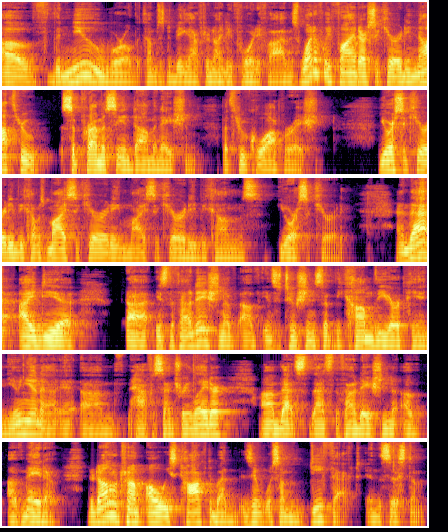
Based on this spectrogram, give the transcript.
of the new world that comes into being after 1945 is what if we find our security not through supremacy and domination, but through cooperation? Your security becomes my security, my security becomes your security. And that idea uh, is the foundation of, of, institutions that become the European Union uh, um, half a century later. Um, that's, that's the foundation of, of NATO. Now, Donald Trump always talked about it as if it was some defect in the system,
